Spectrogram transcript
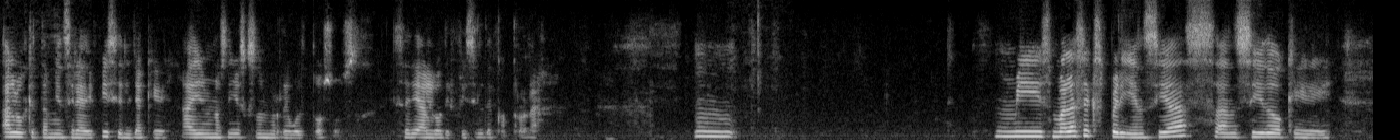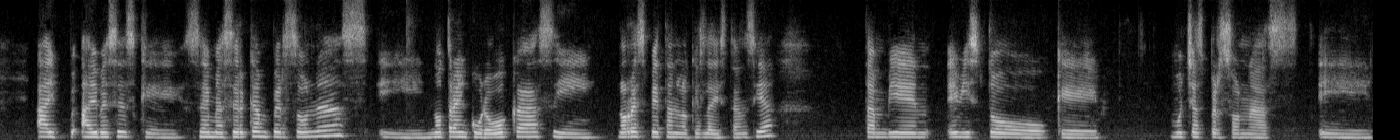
algo que también sería difícil, ya que hay unos niños que son muy revoltosos. Sería algo difícil de controlar. Mm, mis malas experiencias han sido que hay, hay, veces que se me acercan personas y no traen cubrebocas y no respetan lo que es la distancia. También he visto que muchas personas eh,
